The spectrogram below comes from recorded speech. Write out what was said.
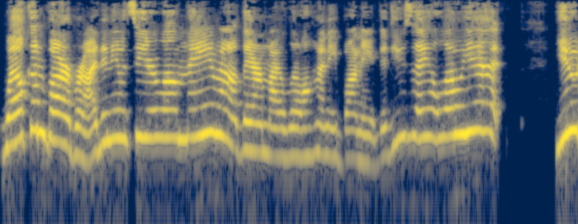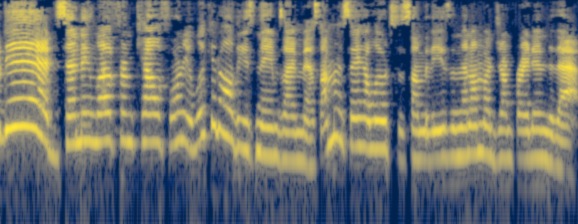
Welcome, Barbara. I didn't even see your little name out there, my little honey bunny. Did you say hello yet? You did. Sending love from California. Look at all these names I missed. I'm going to say hello to some of these and then I'm going to jump right into that.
